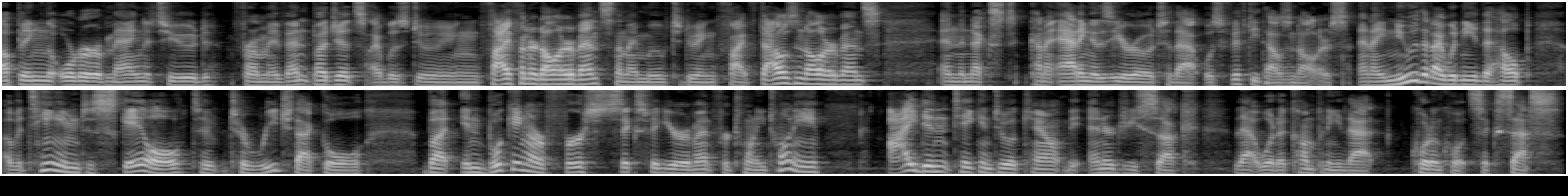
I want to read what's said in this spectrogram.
upping the order of magnitude from event budgets. I was doing $500 events, then I moved to doing $5,000 events, and the next kind of adding a zero to that was $50,000. And I knew that I would need the help of a team to scale to, to reach that goal. But in booking our first six figure event for 2020, I didn't take into account the energy suck that would accompany that quote unquote success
